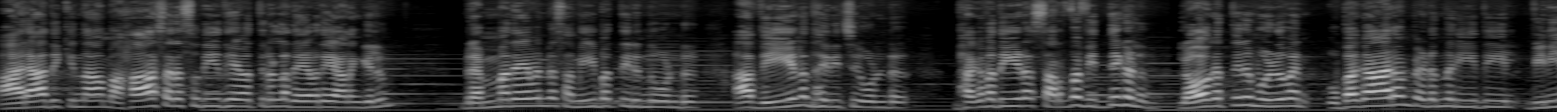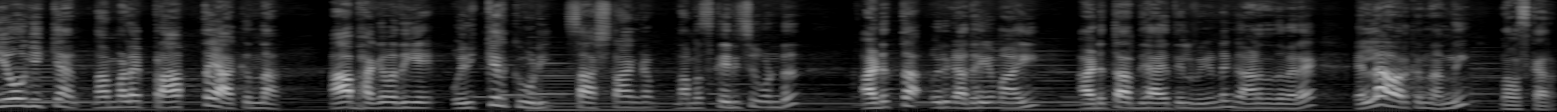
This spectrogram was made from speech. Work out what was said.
ആരാധിക്കുന്ന ആ മഹാസരസ്വതി ദൈവത്തിലുള്ള ദേവതയാണെങ്കിലും ബ്രഹ്മദേവന്റെ സമീപത്തിരുന്നു കൊണ്ട് ആ വീണ ധരിച്ചുകൊണ്ട് ഭഗവതിയുടെ സർവവിദ്യകളും ലോകത്തിന് മുഴുവൻ ഉപകാരം പെടുന്ന രീതിയിൽ വിനിയോഗിക്കാൻ നമ്മളെ പ്രാപ്തയാക്കുന്ന ആ ഭഗവതിയെ ഒരിക്കൽ കൂടി സാഷ്ടാംഗം നമസ്കരിച്ചുകൊണ്ട് അടുത്ത ഒരു കഥയുമായി അടുത്ത അധ്യായത്തിൽ വീണ്ടും കാണുന്നത് വരെ എല്ലാവർക്കും നന്ദി നമസ്കാരം.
